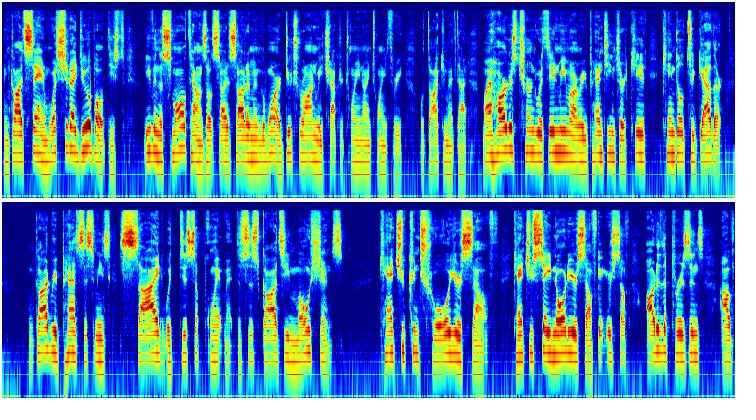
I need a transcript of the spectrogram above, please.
And God's saying, What should I do about these? Even the small towns outside of Sodom and Gomorrah. Deuteronomy chapter 29 23 will document that. My heart is turned within me, my repentings are kindled together. When God repents, this means side with disappointment. This is God's emotions. Can't you control yourself? Can't you say no to yourself? Get yourself out of the prisons of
